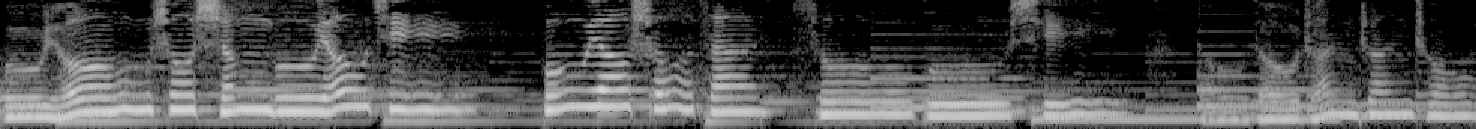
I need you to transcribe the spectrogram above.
不用说身不由己。不要说在所不惜，兜兜转转中，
